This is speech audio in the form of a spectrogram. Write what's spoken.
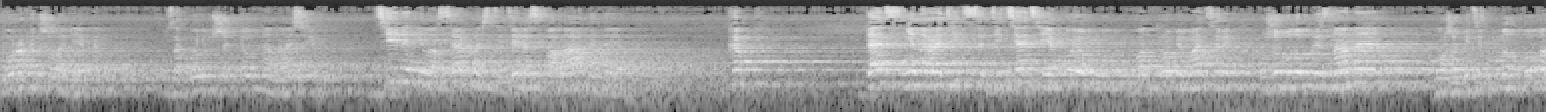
хворага чалавека, узаконіўшы эўтаназію, дзеля міласэрнасці, дзеля спагады да яго, каб даць не нарадзіцца дзіцяці, якое ў вантробе мацеры ўжо было прызнанае, можа быць і памылкова,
